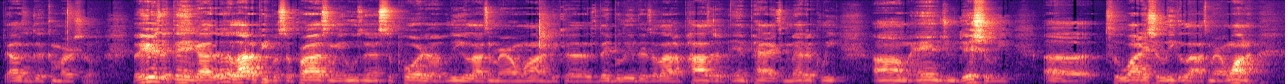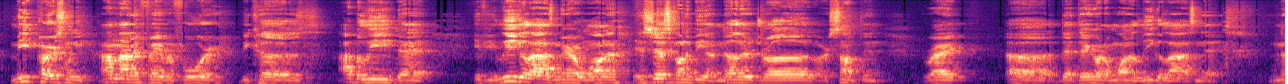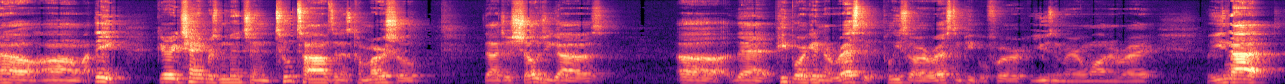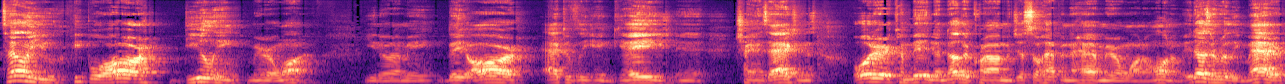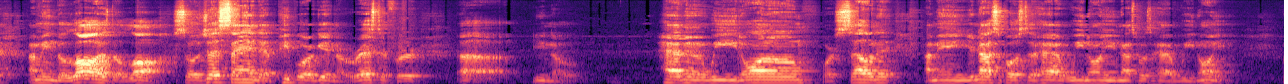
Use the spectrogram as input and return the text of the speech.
that was a good commercial. But here's the thing, guys. There's a lot of people, surprisingly, who's in support of legalizing marijuana because they believe there's a lot of positive impacts medically um, and judicially uh, to why they should legalize marijuana. Me personally, I'm not in favor for it because I believe that if you legalize marijuana, it's just going to be another drug or something, right? Uh, that they're going to want to legalize next. Now, um, I think Gary Chambers mentioned two times in his commercial that I just showed you guys uh, that people are getting arrested. Police are arresting people for using marijuana, right? But he's not telling you people are dealing marijuana. You know what I mean? They are actively engaged in transactions or they're committing another crime and just so happen to have marijuana on them. It doesn't really matter. I mean, the law is the law. So just saying that people are getting arrested for, uh, you know, having weed on them or selling it. I mean, you're not supposed to have weed on you. You're not supposed to have weed on you.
